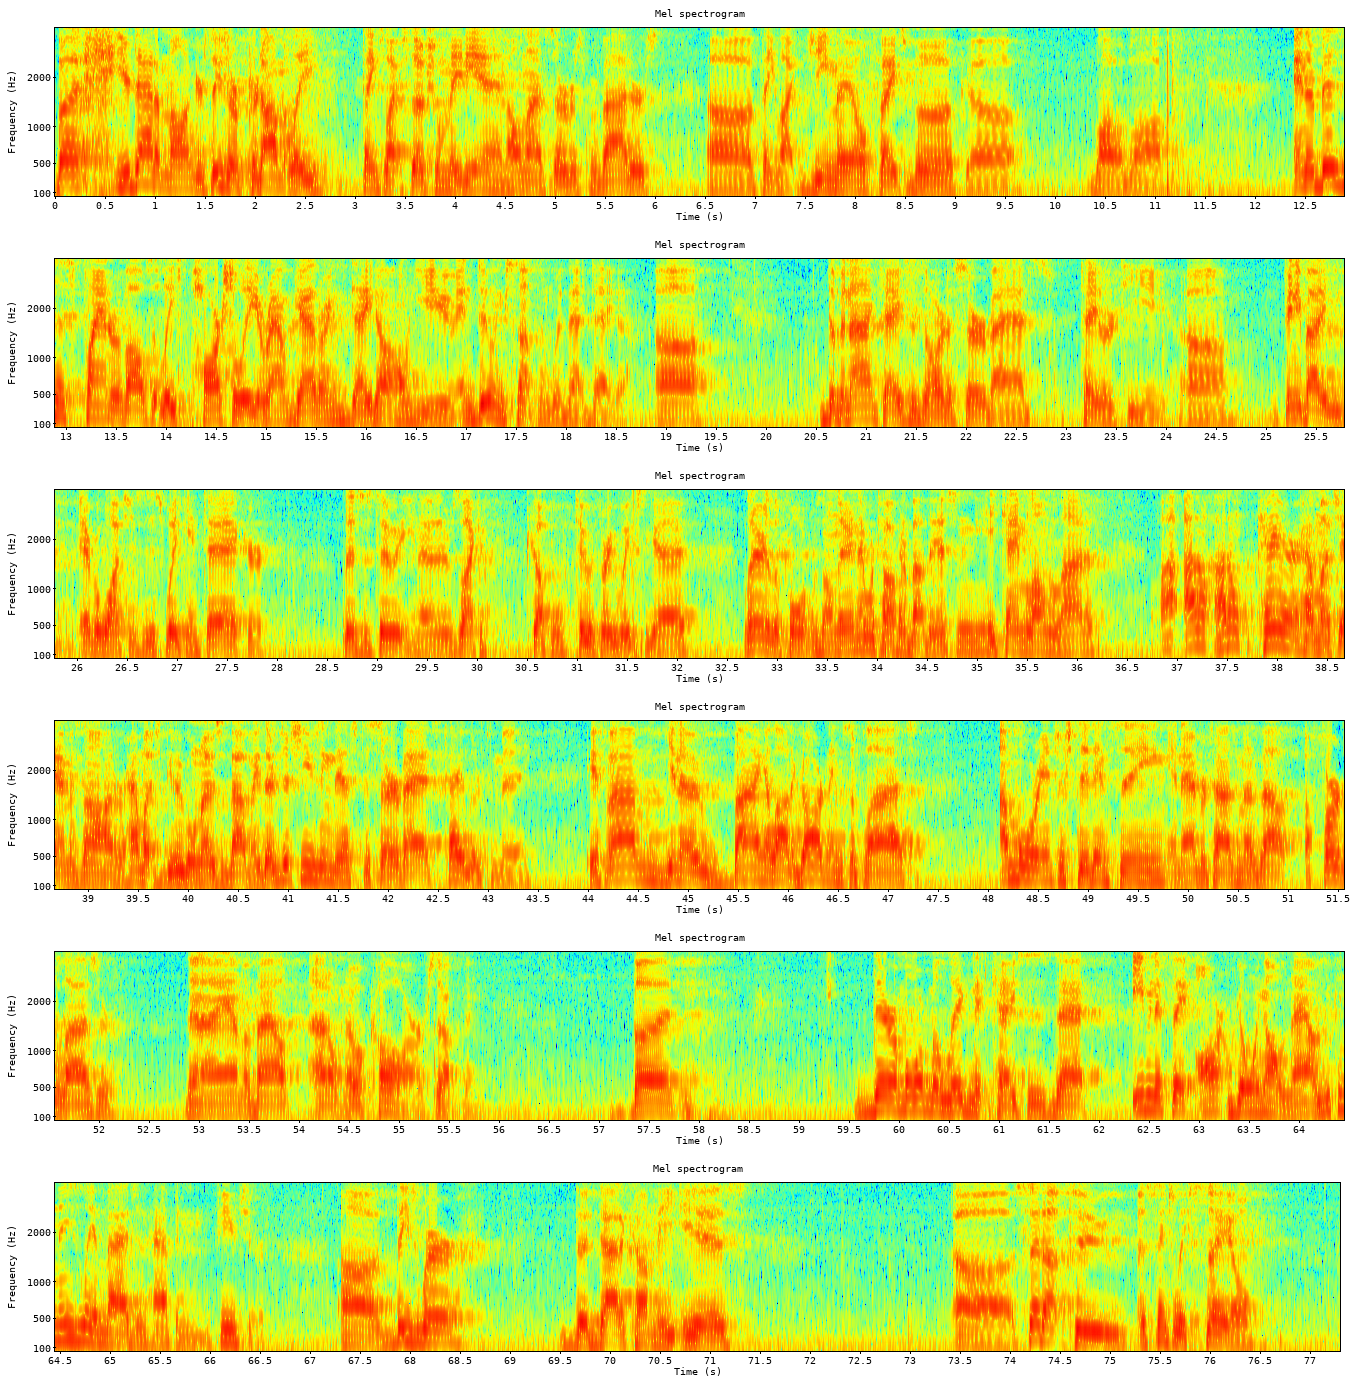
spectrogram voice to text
But your data mongers, these are predominantly things like social media and online service providers. Uh, think like Gmail, Facebook, uh, blah, blah, blah. And their business plan revolves at least partially around gathering data on you and doing something with that data. Uh, the benign cases are to serve ads tailored to you. Uh, if anybody ever watches This Week in Tech or listens to it. You know, there was like a couple, two or three weeks ago, Larry Laporte was on there, and they were talking about this, and he came along the line of, I, I don't, I don't care how much Amazon or how much Google knows about me. They're just using this to serve ads tailored to me. If I'm, you know, buying a lot of gardening supplies, I'm more interested in seeing an advertisement about a fertilizer than I am about, I don't know, a car or something. But there are more malignant cases that, even if they aren't going on now, you can easily imagine happening in the future. Uh, these where the data company is uh, set up to essentially sell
